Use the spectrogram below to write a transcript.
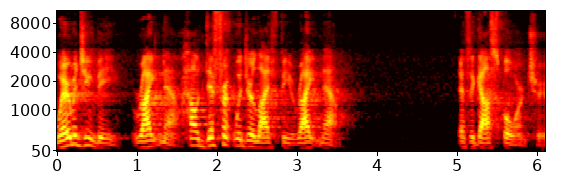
where would you be right now? How different would your life be right now if the gospel weren't true?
